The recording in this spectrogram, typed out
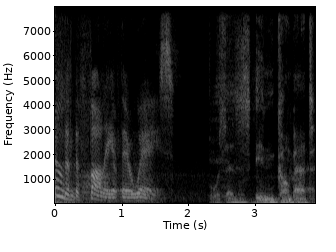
Show them the folly of their ways. Forces in combat.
